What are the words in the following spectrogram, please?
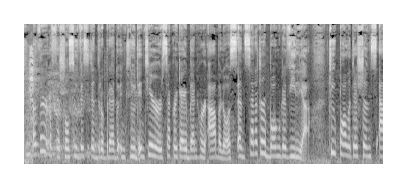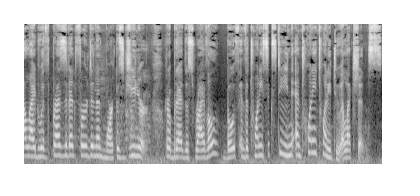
Other officials who visited Robredo include Interior Secretary Benhur Abalos and Senator Bong Revilla, two politicians allied with President Ferdinand Marcos Jr., Robredo's rival, both in the 2016 and 2022 elections.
